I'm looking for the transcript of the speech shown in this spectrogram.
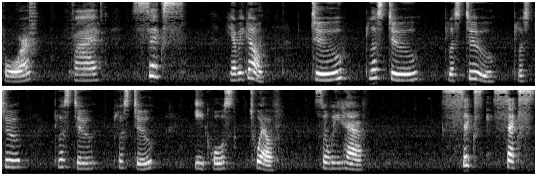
four, five, six. Here we go. Two plus two plus two plus two plus two plus two equals 12. So we have six sets,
